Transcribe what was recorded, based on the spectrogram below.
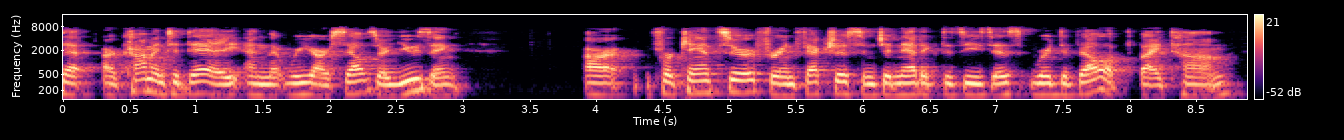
that are common today and that we ourselves are using are for cancer, for infectious and genetic diseases were developed by Tom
